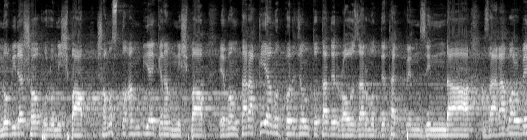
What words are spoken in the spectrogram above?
নবীরা সব হলো নিষ্পাপ, সমস্ত আম্বিয়ায় কেরাম নিষ্পাপ এবং তারা কিয়ামত পর্যন্ত তাদের রওজার মধ্যে থাকবেন জিন্দা। যারা বলবে,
